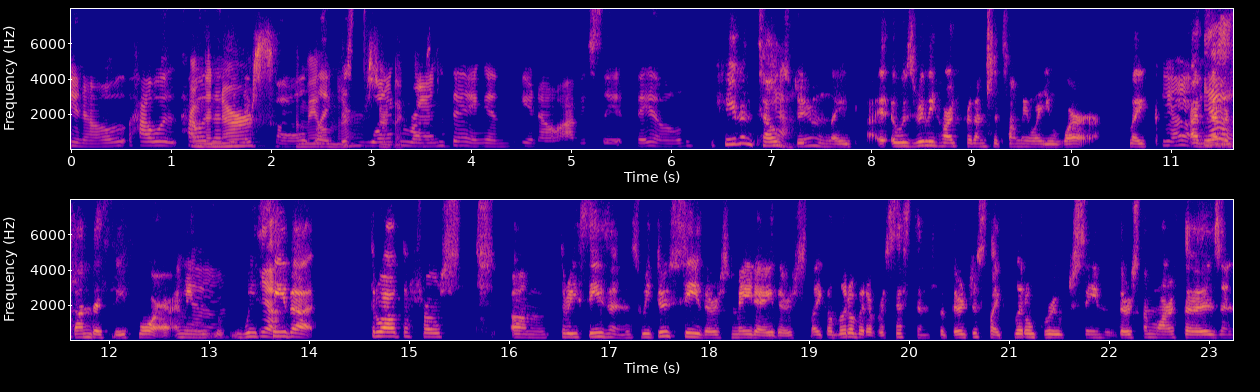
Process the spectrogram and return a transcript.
you know, how is how the that Nick's nurse, the male like nurse, just or one the- run thing, and you know, obviously it failed. She even tells Yeah. June like it it was really hard for them to tell me where you were. Like Yeah, I've Yeah. never done this before. I mean, Yeah. we Yeah. see that throughout the first um three seasons. We do see there's Mayday, there's like a little bit of resistance, but they're just like little groups. And there's the Marthas, and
